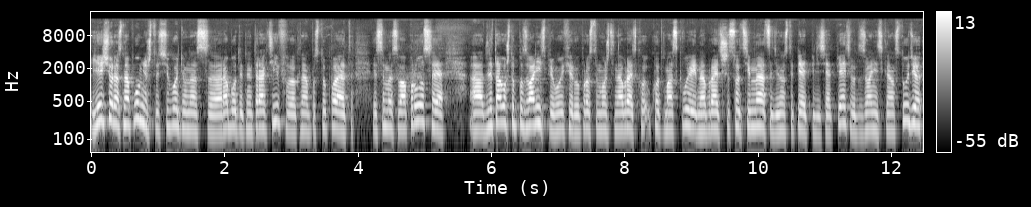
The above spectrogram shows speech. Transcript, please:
Я еще раз напомню, что сегодня у нас э, работает интерактив, э, к нам поступают смс-вопросы. А, Для того, чтобы позвонить в прямой эфир, вы просто можете набрать ко- код Москвы, набрать 617 95 55, вы дозвоните к нам в студию.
